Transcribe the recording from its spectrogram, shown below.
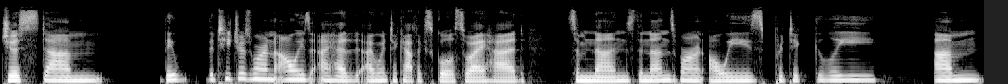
just um they the teachers weren't always I had I went to Catholic school, so I had some nuns. The nuns weren't always particularly um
